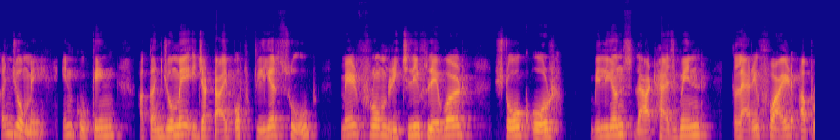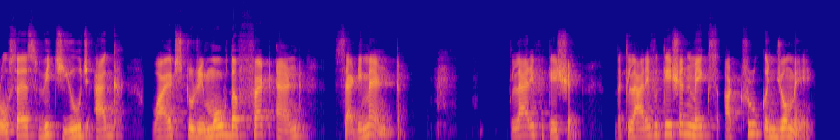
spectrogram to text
Consomme in cooking, a consomme is a type of clear soup made from richly flavored stock or bouillons that has been clarified, a process which use egg whites to remove the fat and sediment. Clarification The clarification makes a true consomme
